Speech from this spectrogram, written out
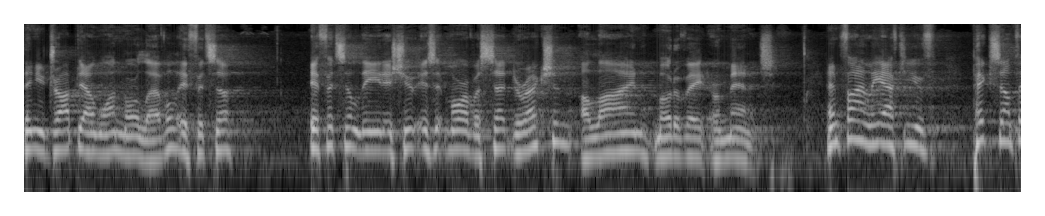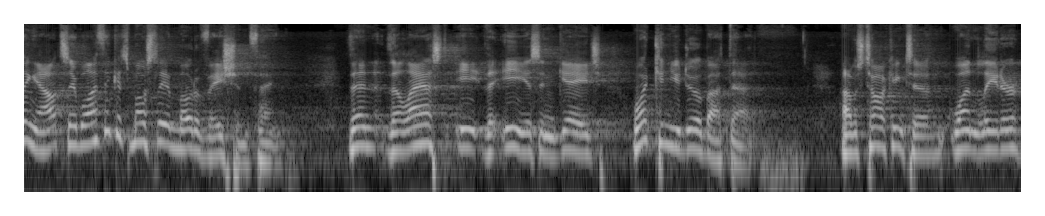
Then you drop down one more level. If it's a if it's a lead issue, is it more of a set direction, align, motivate, or manage? And finally, after you've picked something out, say, well, I think it's mostly a motivation thing. Then the last E, the E is engage. What can you do about that? I was talking to one leader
